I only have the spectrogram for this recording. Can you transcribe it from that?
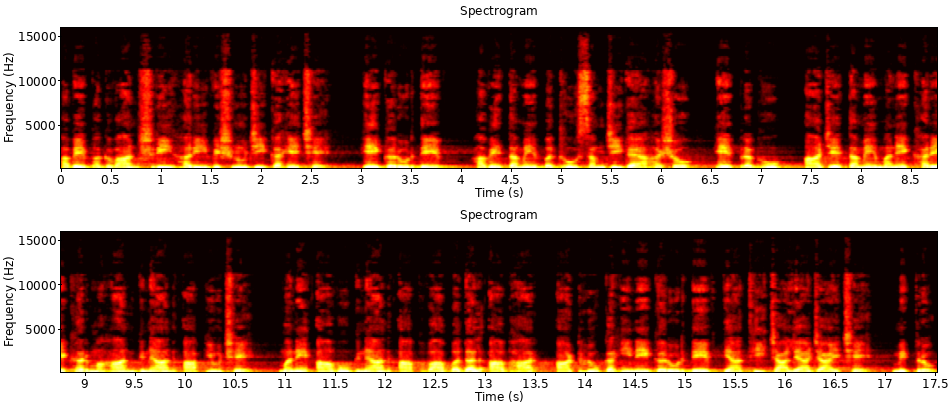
હવે ભગવાન શ્રી હરિ વિષ્ણુજી કહે છે, હે ગરુડદેવ, હવે તમે બધું સમજી ગયા હશો. હે પ્રભુ, આજે તમે મને ખરેખર મહાન જ્ઞાન આપ્યું છે. મને આવું જ્ઞાન આપવા બદલ આભાર. આટલું કહીને ગરુડદેવ ત્યાંથી ચાલ્યા જાય છે. મિત્રો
